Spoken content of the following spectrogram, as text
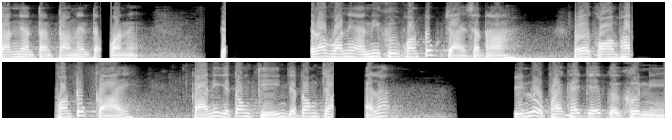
การงานต่าง ๆ ในแต่วันนี้แต่ละวันนี้อันนี้คือความทุกข์ใจศรัทธาเออความความทุกข์กายกายนี้จะต้องกินจะต้องจ กินโรคภัยไข้เจ็บเกิดขึ้นนี่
